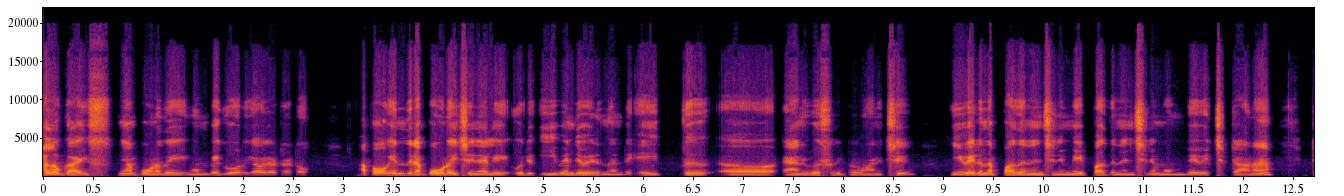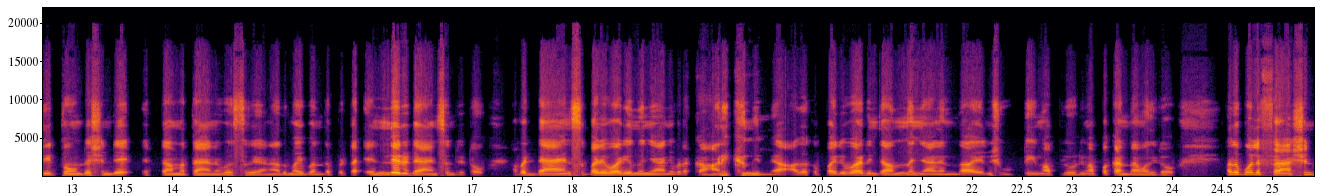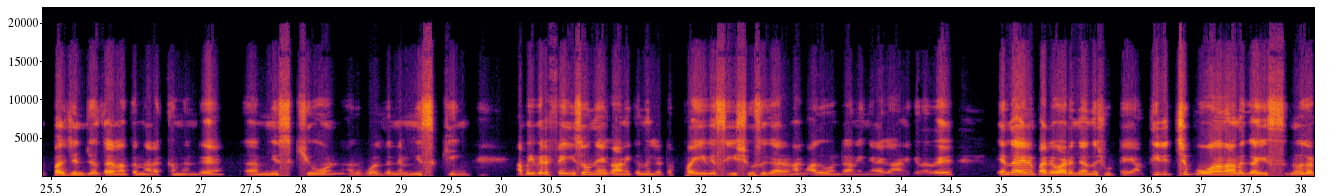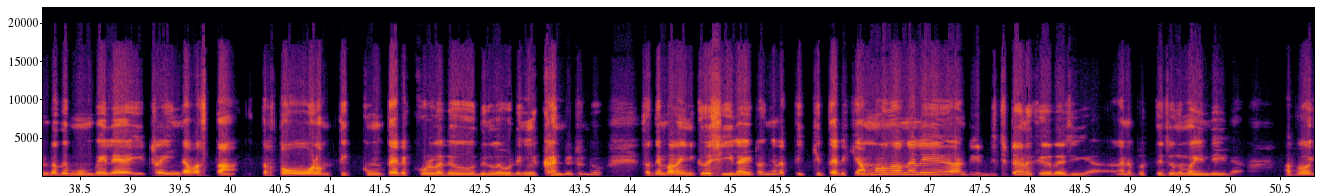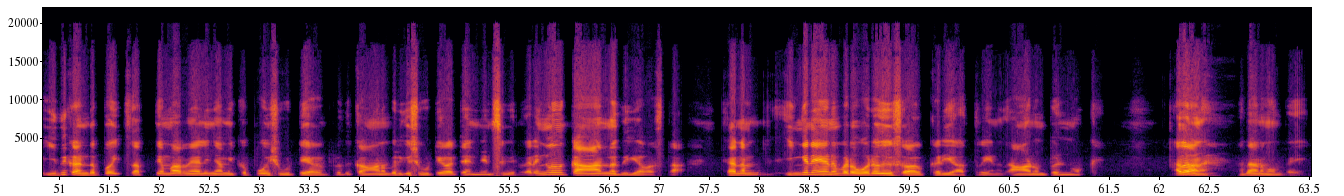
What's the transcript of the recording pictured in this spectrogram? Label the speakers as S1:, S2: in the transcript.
S1: Hello guys ഞാൻ പോണത് മുംബൈ ഗോർഗാവിലോട്ട് കേട്ടോ അപ്പോൾ എന്തിനാ പോണെന്ന് വെച്ച് കഴിഞ്ഞാൽ ഒരു ഈവെന്റ് വരുന്നുണ്ട് എയ്ത്ത് ആനിവേഴ്സറി പ്രമാണിച്ച്. ഈ വരുന്ന പതിനഞ്ചിന് മെയ് പതിനഞ്ചിന് മുംബൈ വെച്ചിട്ടാണ് ടിറ്റ് ഫൗണ്ടേഷന്റെ എട്ടാമത്തെ ആനിവേഴ്സറി ആണ്. അതുമായി ബന്ധപ്പെട്ട എന്റെ ഒരു ഡാൻസ് ഉണ്ട് കേട്ടോ അപ്പോൾ ഡാൻസ് പരിപാടിയൊന്നും ഞാൻ ഇവിടെ കാണിക്കുന്നില്ല. അതൊക്കെ പരിപാടിന്റെ അന്ന് ഞാൻ എന്തായാലും ഷൂട്ട് ചെയ്യും അപ്ലോഡ് ചെയ്യും. അപ്പോൾ കണ്ടാൽ മതി കേട്ടോ അതുപോലെ ഫാഷൻ പജന്റും കാര്യങ്ങളൊക്കെ നടക്കുന്നുണ്ട്. മിസ് ക്യൂൺ അതുപോലെ തന്നെ മിസ് കിങ് അപ്പോൾ ഇവരെ ഫേസ് ഒന്നും ഞാൻ കാണിക്കുന്നില്ല കേട്ടോ പ്രൈവസി ഇഷ്യൂസ് കാരണം അതുകൊണ്ടാണ് ഇങ്ങനെ കാണിക്കുന്നത്. എന്തായാലും പരിപാടി ഞാൻ ഷൂട്ട് ചെയ്യാം. തിരിച്ചു പോകുന്നതാണ് ഗൈസ് നിങ്ങൾ കണ്ടത് മുംബൈയിലെ ഈ ട്രെയിനിന്റെ അവസ്ഥ ഇത്രത്തോളം തിക്കും തിരക്കുള്ളൊരു നിങ്ങൾ എവിടെയെങ്കിലും കണ്ടിട്ടുണ്ടോ? സത്യം പറഞ്ഞാൽ എനിക്കത് ശീലമായിട്ടോ ഇങ്ങനെ തിക്കി തിരക്കി. നമ്മളെന്ന് പറഞ്ഞാൽ ആണ്ട് ഇടിച്ചിട്ടാണ് കയറുക ചെയ്യുക. അങ്ങനെ പ്രത്യേകിച്ചൊന്നും മൈൻഡ് ചെയ്യില്ല. അപ്പോൾ ഇത് കണ്ടപ്പോൾ സത്യം പറഞ്ഞാൽ ഞാൻ മിക്കപ്പോഴും ഷൂട്ട് ചെയ്യാറുണ്ട് ഇത് കാണുമ്പോൾ എനിക്ക് ഷൂട്ട് ചെയ്യാൻ ടെൻഡൻസി വരും. കാരണം നിങ്ങളൊന്ന് കാണുന്നത് ഈ അവസ്ഥ. കാരണം ഇങ്ങനെയാണ് ഇവിടെ ഓരോ ദിവസവും ആൾക്കാർ യാത്ര ചെയ്യുന്നത്. ആണും പെണ്ണും ഒക്കെ. അതാണ്. അതാണ് മുംബൈ.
